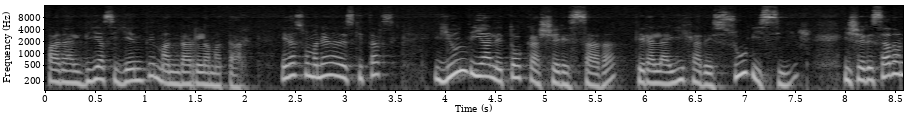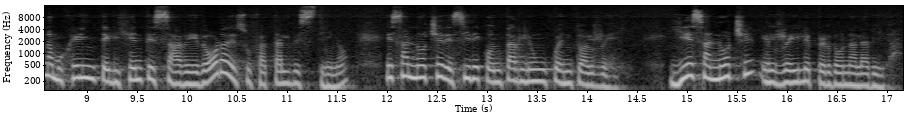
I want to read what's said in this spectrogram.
para al día siguiente mandarla matar. Era su manera de desquitarse. Y un día le toca a Sherezada, que era la hija de su visir, y Sherezada, una mujer inteligente, sabedora de su fatal destino, esa noche decide contarle un cuento al rey. Y esa noche el rey le perdona la vida.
